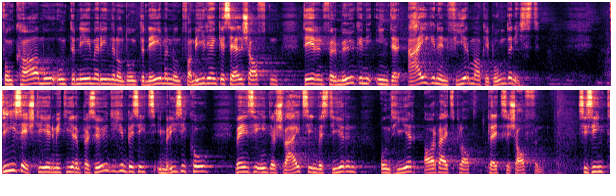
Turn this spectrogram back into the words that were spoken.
von KMU-Unternehmerinnen und Unternehmen und Familiengesellschaften, deren Vermögen in der eigenen Firma gebunden ist. Diese stehen mit ihrem persönlichen Besitz im Risiko, wenn sie in der Schweiz investieren und hier Arbeitsplätze schaffen. Sie sind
